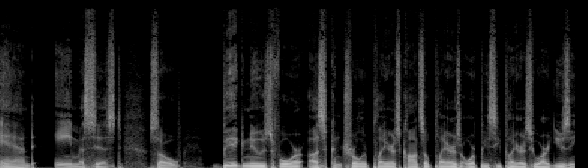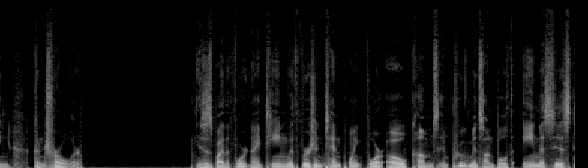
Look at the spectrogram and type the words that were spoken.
and aim assist. So, big news for us controller players, console players, or PC players who are using controller. This is by the Fortnite team. With version 10.40 comes improvements on both aim assist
